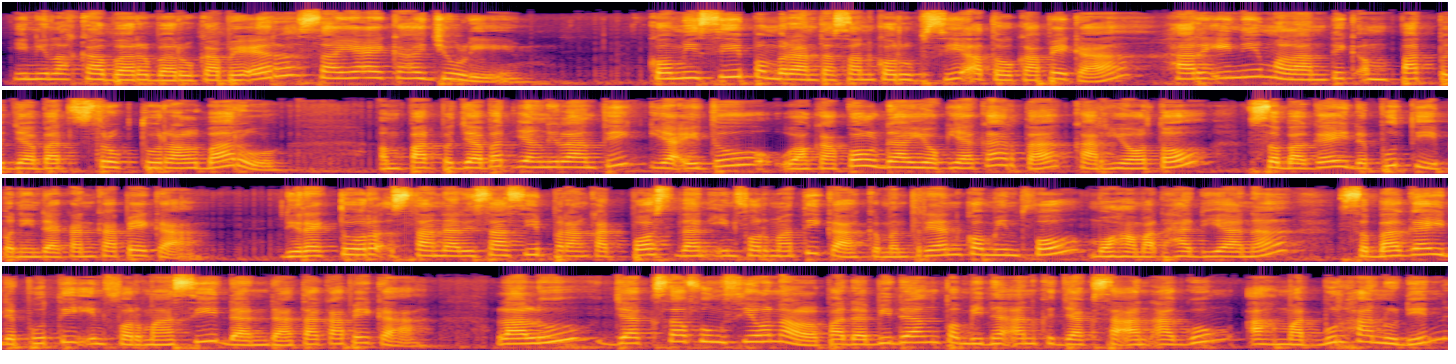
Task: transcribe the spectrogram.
Inilah kabar baru KBR, saya Eka Juli. Komisi Pemberantasan Korupsi atau KPK hari ini melantik empat pejabat struktural baru. Empat pejabat yang dilantik yaitu Wakapolda Yogyakarta Karyoto sebagai Deputi Penindakan KPK. Direktur Standarisasi Perangkat Pos dan Informatika Kementerian Kominfo Muhammad Hadiana sebagai Deputi Informasi dan Data KPK. Lalu, jaksa fungsional pada bidang pembinaan Kejaksaan Agung Ahmad Burhanuddin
